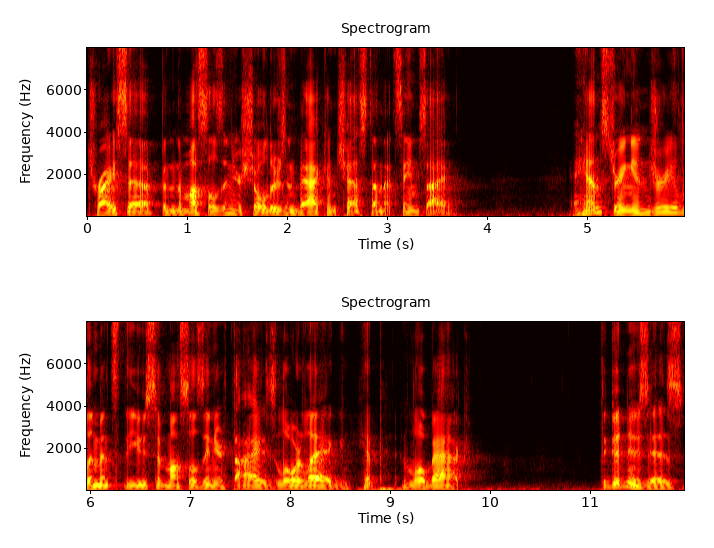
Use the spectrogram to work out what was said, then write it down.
tricep, and the muscles in your shoulders and back and chest on that same side. A hamstring injury limits the use of muscles in your thighs, lower leg, hip, and low back. The good news is,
